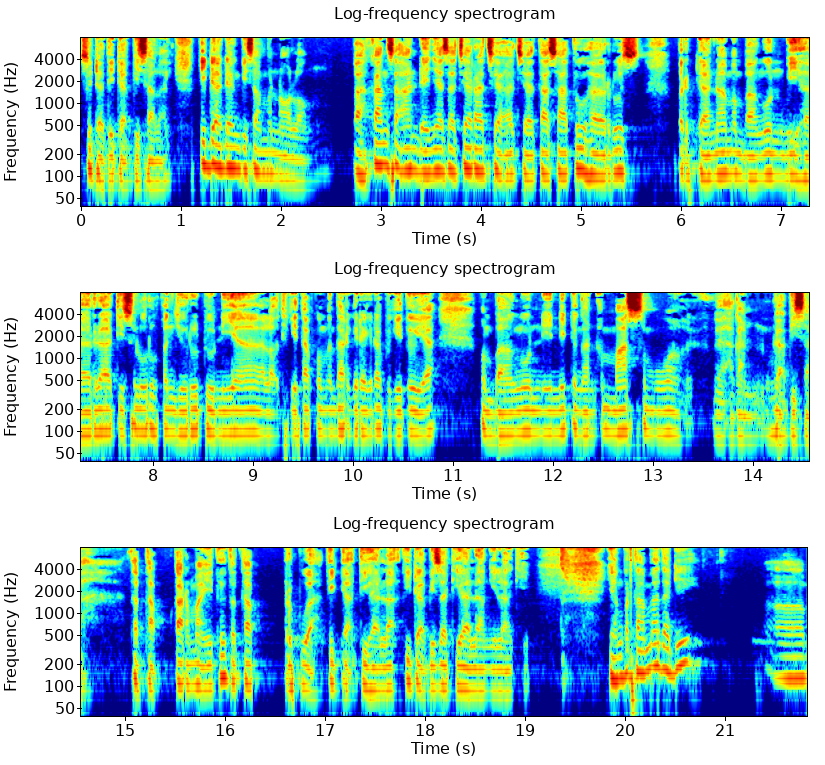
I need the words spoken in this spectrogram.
Sudah tidak bisa lagi. Tidak ada yang bisa menolong. Bahkan seandainya saja Raja Ajata satu harus berdana membangun wihara di seluruh penjuru dunia. Kalau di kitab komentar kira-kira begitu ya. Membangun ini dengan emas semua. Nggak akan, nggak bisa. Tetap karma itu tetap berbuah. Tidak dihalang, tidak bisa dihalangi lagi. Yang pertama tadi um,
